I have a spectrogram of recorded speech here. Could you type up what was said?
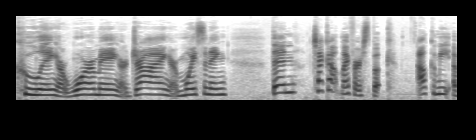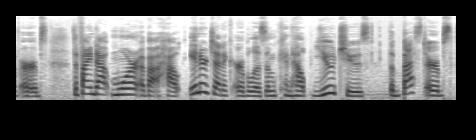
cooling or warming or drying or moistening, then check out my first book, Alchemy of Herbs to find out more about how energetic herbalism can help you choose the best herbs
